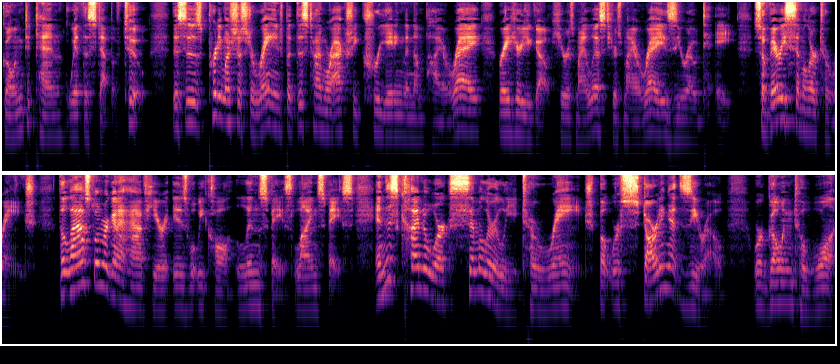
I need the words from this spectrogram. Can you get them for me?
going to 10 with a step of two. This is pretty much just a range, but this time we're actually creating the NumPy array. Right here you go. Here's my list. Here's my array, 0 to 8. So very similar to range. The last one we're going to have here is what we call linspace, line space. And this kind of works similarly to range, but we're starting at 0. We're going to 1.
